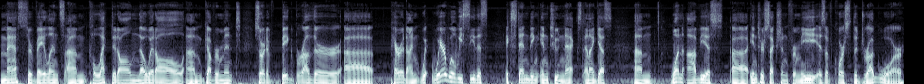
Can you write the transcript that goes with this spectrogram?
mass surveillance, um, collect it all, know it all, um, government sort of big brother uh, paradigm? Wh- where will we see this extending into next? And I guess um, one obvious uh, intersection for me is, of course, the drug war.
